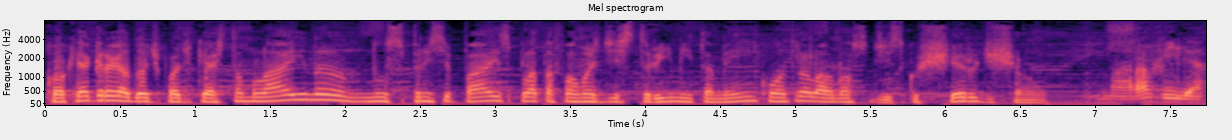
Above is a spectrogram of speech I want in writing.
qualquer agregador de podcast estamos lá e no- nos principais plataformas de streaming também encontra lá o nosso disco Cheiro de Chão. Maravilha.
